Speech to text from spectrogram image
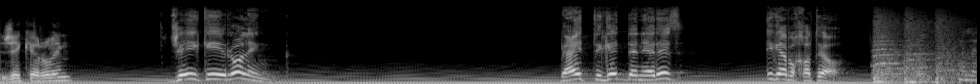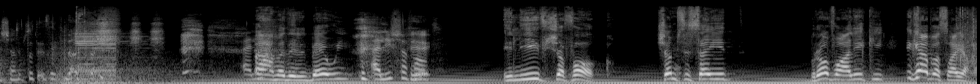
جي كي رولينج جي كي رولينج بعدت جدا يا رزق. إجابة خاطئة. ولا شمس. أحمد الباوي. أليف شفاط إليف شفاق. شمس سيد. برافو عليكي. إجابة صحيحة.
